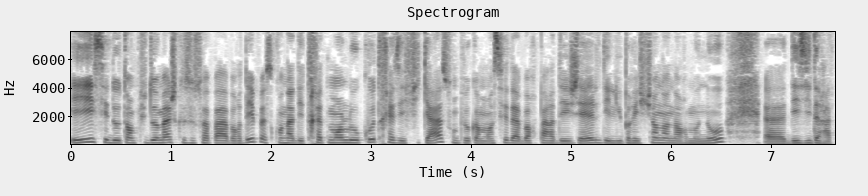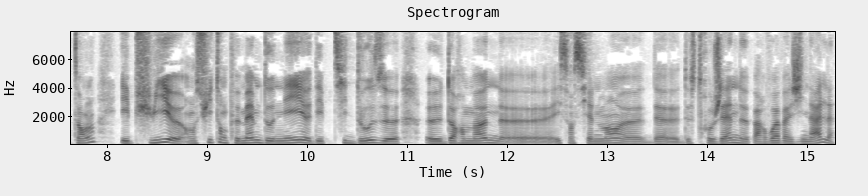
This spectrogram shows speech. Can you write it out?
Et c'est d'autant plus dommage que ce soit pas abordé parce qu'on a des traitements locaux très efficaces. On peut commencer d'abord par des gels, des lubrifiants non hormonaux, euh, des hydratants. Et puis euh, ensuite, on peut même donner euh, des petites doses d'hormones, essentiellement d'œstrogènes par voie vaginale,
